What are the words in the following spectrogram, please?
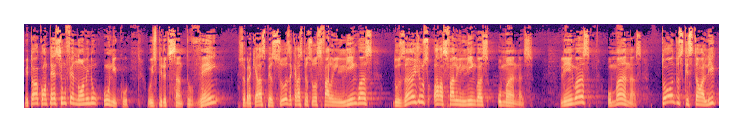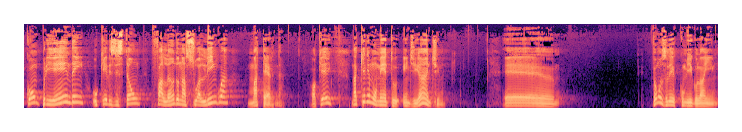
Então acontece um fenômeno único. O Espírito Santo vem sobre aquelas pessoas, aquelas pessoas falam em línguas dos anjos ou elas falam em línguas humanas? Línguas humanas. Todos que estão ali compreendem o que eles estão falando na sua língua materna. Ok? Naquele momento em diante, é... vamos ler comigo lá em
